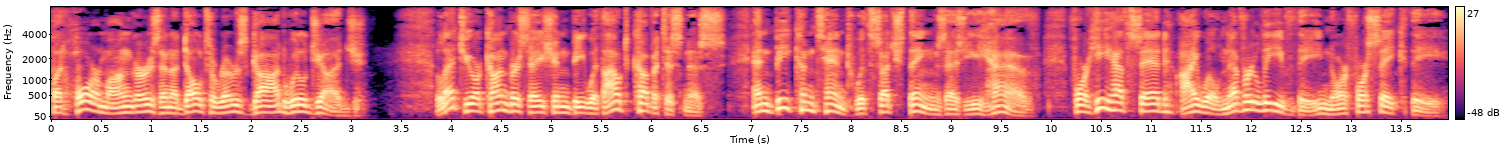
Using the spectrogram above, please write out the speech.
but whoremongers and adulterers God will judge. Let your conversation be without covetousness, and be content with such things as ye have. For he hath said, I will never leave thee nor forsake thee.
